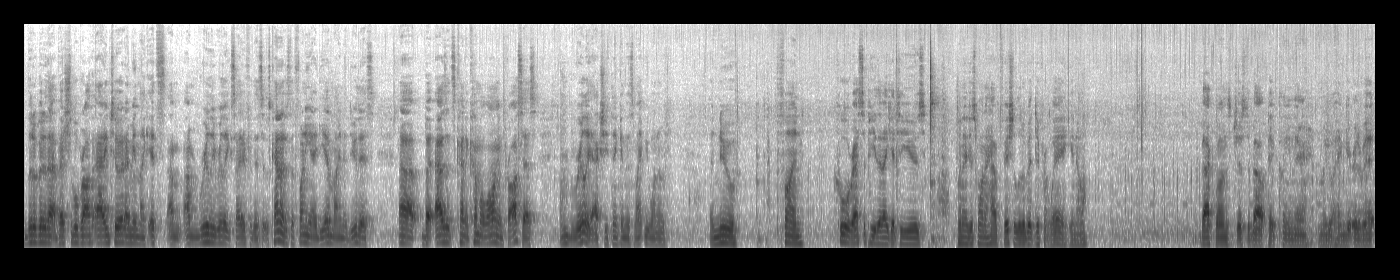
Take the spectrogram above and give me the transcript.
A little bit of that vegetable broth adding to it. I mean, like it's. I'm. I'm really, really excited for this. It was kind of just a funny idea of mine to do this, uh, but as it's kind of come along in process, I'm really actually thinking this might be one of a new, fun, cool recipe that I get to use when I just want to have fish a little bit different way. You know. Backbone's just about picked clean there. I'm gonna go ahead and get rid of it.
